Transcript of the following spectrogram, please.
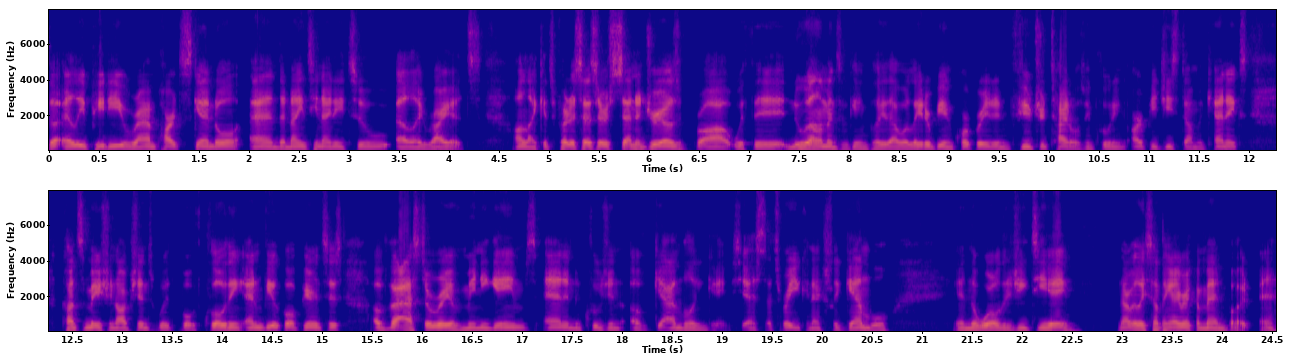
the LAPD Rampart scandal, and the 1992 LA riots. Unlike its predecessor, San Andreas brought with it new elements of gameplay that would later be incorporated in future titles, including RPG style mechanics, consummation options with both clothing and vehicle appearances, a vast array of mini games, and an inclusion of gambling games. Yes, that's right, you can actually gamble in the world of GTA. Not really something I recommend, but eh,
